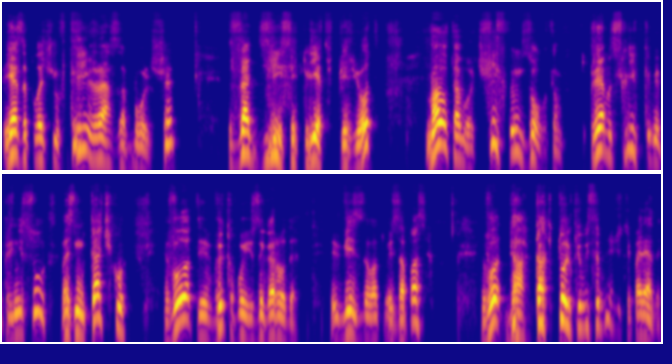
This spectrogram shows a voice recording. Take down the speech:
Я заплачу в три раза больше за 10 лет вперед. Мало того, чистым золотом. Прямо слитками принесу, возьму тачку, вот, и выкопаю из огорода весь золотой запас. Вот, да, как только вы соблюдете порядок,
